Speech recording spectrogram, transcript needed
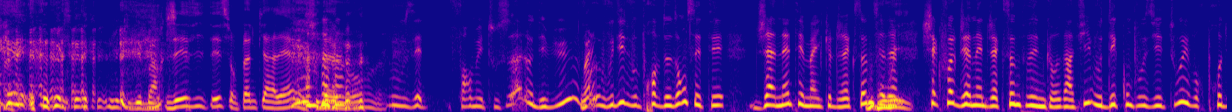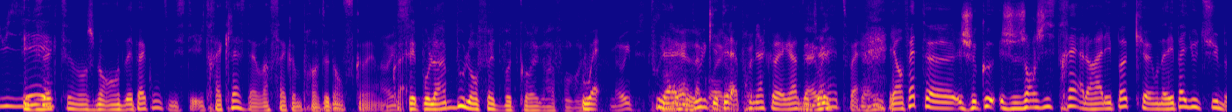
J'ai hésité sur plein de carrières et finalement. Vous vous êtes formé tout seul au début. Ouais. Vous, vous dites vos profs de danse étaient Janet et Michael Jackson. C'est-à-dire Oui. chaque fois que Janet Jackson faisait une chorégraphie, vous décomposiez tout et vous reproduisiez. Exactement, je me rendais pas compte, mais c'était ultra classe d'avoir ça comme prof de danse quand même. Ah oui. C'est Paula Abdul, en fait, votre chorégraphe, en vrai. Ouais. Bah oui, elle, Abdul, qui était la première chorégraphe de Bah oui, Janet. ouais. bah oui. Et en fait, euh, je- j'enregistrais. Alors à l'époque, euh, on n'avait pas YouTube.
